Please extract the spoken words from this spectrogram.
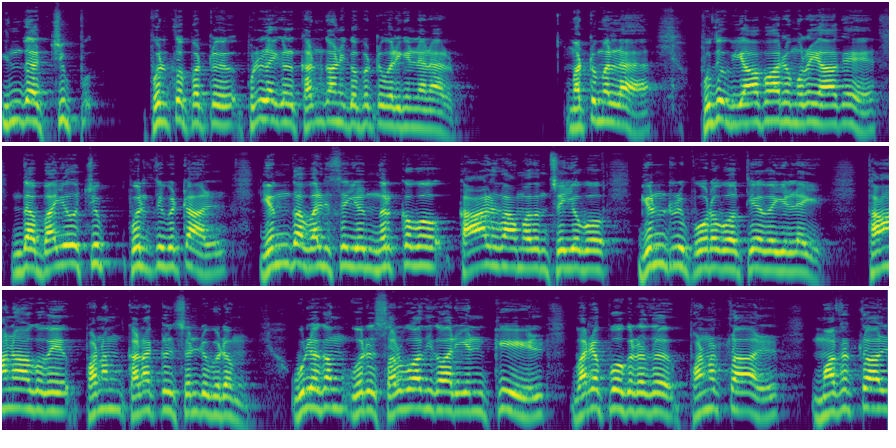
இந்த சிப் பொருத்தப்பட்டு பிள்ளைகள் கண்காணிக்கப்பட்டு வருகின்றனர். மட்டுமல்ல புது வியாபார முறையாக இந்த பயோ சிப் பொருத்திவிட்டால் எந்த வரிசையில் நிற்கவோ காலதாமதம் செய்யவோ என்று போடவோ தேவையில்லை. தானாகவே பணம் கணக்கில் சென்றுவிடும். உலகம் ஒரு சர்வாதிகாரியின் கீழ் வரப்போகிறது. பணத்தால் மதத்தால்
